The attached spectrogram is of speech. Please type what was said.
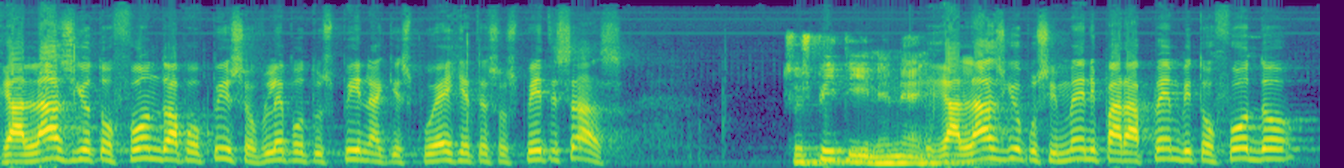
Γαλάζιο το φόντο από πίσω, βλέπω τους πίνακες που έχετε στο σπίτι σας. Στο σπίτι είναι, ναι. Γαλάζιο που σημαίνει παραπέμπει το φόντο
